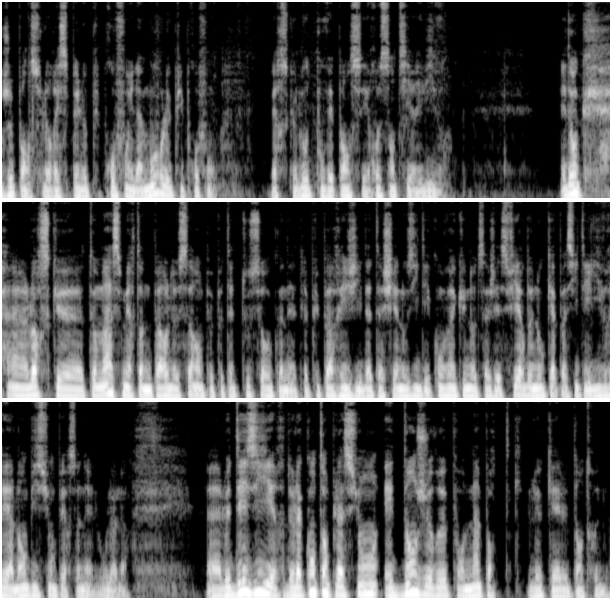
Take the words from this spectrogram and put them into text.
je pense, le respect le plus profond et l'amour le plus profond vers ce que l'autre pouvait penser, ressentir et vivre. Et donc, euh, lorsque Thomas Merton parle de ça, on peut peut-être tous se reconnaître, la plupart rigides, attachés à nos idées, convaincus de notre sagesse, fiers de nos capacités, livrés à l'ambition personnelle. Ouh. Euh, le désir de la contemplation est dangereux pour n'importe lequel d'entre nous.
